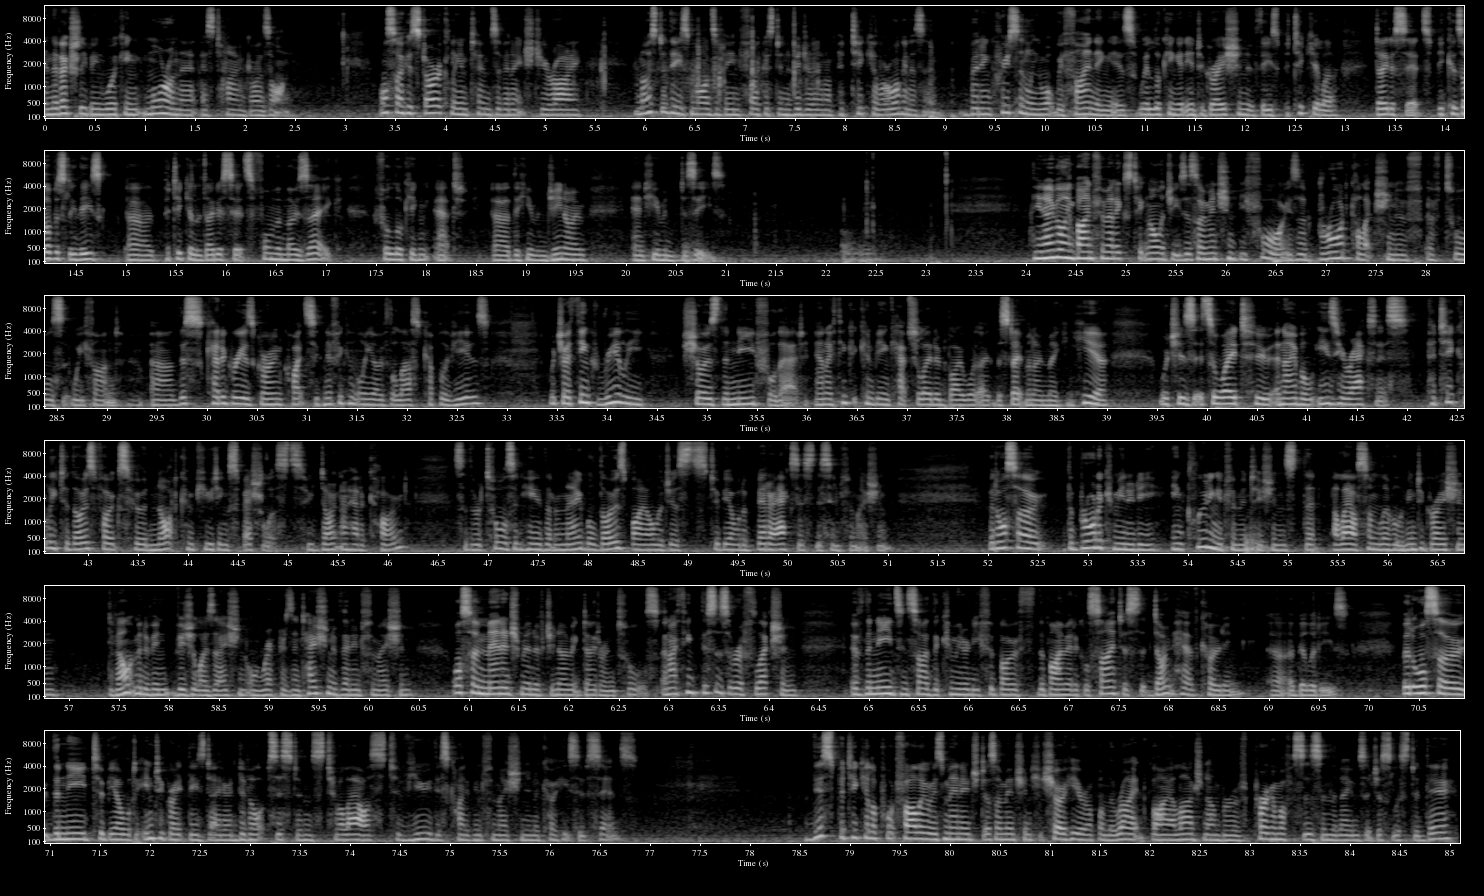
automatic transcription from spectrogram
And they've actually been working more on that as time goes on. Also, historically, in terms of NHGRI, most of these mods have been focused individually on a particular organism, but increasingly what we're finding is we're looking at integration of these particular data sets because obviously these uh, particular data sets form a mosaic for looking at uh, the human genome and human disease. The Enabling Bioinformatics Technologies, as I mentioned before, is a broad collection of, of tools that we fund. Uh, this category has grown quite significantly over the last couple of years, which I think really shows the need for that. And I think it can be encapsulated by what I, the statement I'm making here, which is it's a way to enable easier access, particularly to those folks who are not computing specialists, who don't know how to code. So there are tools in here that enable those biologists to be able to better access this information. But also the broader community, including informaticians, that allow some level of integration, development of in visualization or representation of that information, also management of genomic data and tools. And I think this is a reflection of the needs inside the community for both the biomedical scientists that don't have coding uh, abilities, but also the need to be able to integrate these data and develop systems to allow us to view this kind of information in a cohesive sense. This particular portfolio is managed, as I mentioned, show here up on the right, by a large number of program officers, and the names are just listed there.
